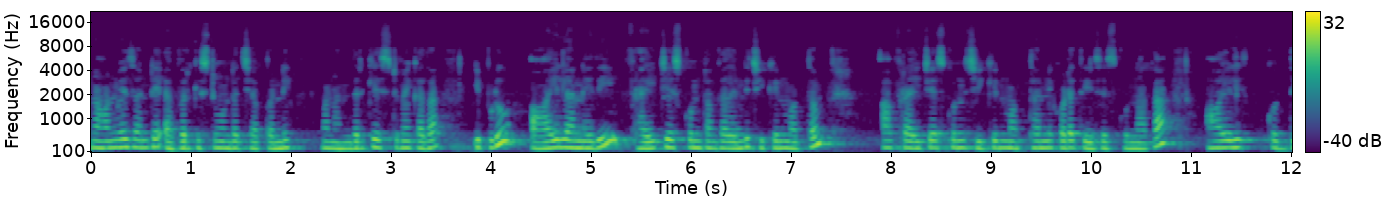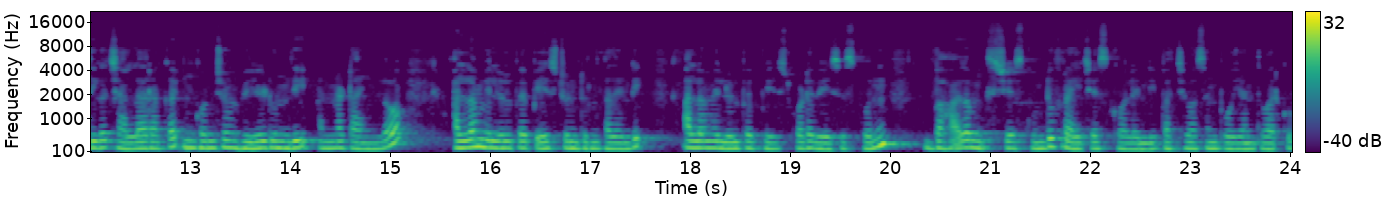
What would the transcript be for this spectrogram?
నాన్ వెజ్ అంటే ఎవరికి ఇష్టం ఉండదు చెప్పండి. మనందరికీ ఇష్టమే కదా. ఇప్పుడు ఆయిల్ అనేది ఫ్రై చేసుకుంటాం కదండి చికెన్ మొత్తం. ఆ ఫ్రై చేసుకున్న చికెన్ మొత్తాన్ని కూడా తీసేసుకున్నాక ఆయిల్ కొద్దిగా చల్లారాక ఇంకొంచెం వేడి ఉంది అన్న టైంలో అల్లం వెల్లుల్లిపాయ పేస్ట్ ఉంటుంది కదండి అల్లం వెల్లుల్లిపాయ పేస్ట్ కూడా వేసేసుకొని బాగా మిక్స్ చేసుకుంటూ ఫ్రై చేసుకోవాలండి. పచ్చివాసన పోయేంత వరకు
